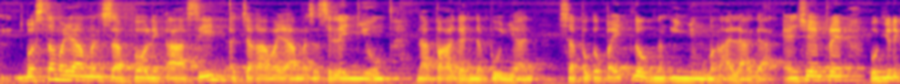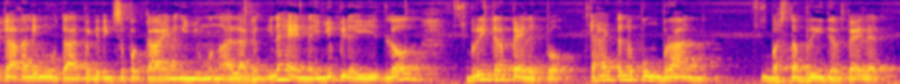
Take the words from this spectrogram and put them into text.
Basta mayaman sa folic acid at saka mayaman sa selenium, napakaganda po niyan sa pagpapaitlog ng inyong mga alaga. And syempre, huwag nyo rin kakalimutan pagdating sa pagkain ng inyong mga alagang inahen na inyong pinaiitlog, breeder pellet po. Kahit ano pong brand, basta breeder pellet.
